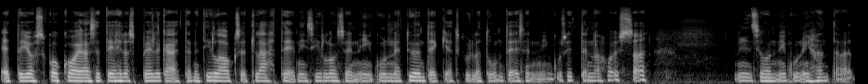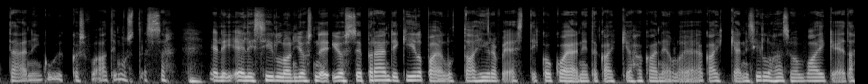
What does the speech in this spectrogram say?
Että jos koko ajan se tehdas pelkää, että ne tilaukset lähtee, niin silloin se, niin kuin ne työntekijät kyllä tuntee sen niin kuin sitten nahoissaan niin se on niin kuin ihan tämä, tämä niin kuin ykkösvaatimus tässä. Mm. Eli, eli silloin, jos, ne, jos se brändi kilpailuttaa hirveästi koko ajan niitä kaikkia hakaneuloja ja kaikkea, niin silloinhan se on vaikeaa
